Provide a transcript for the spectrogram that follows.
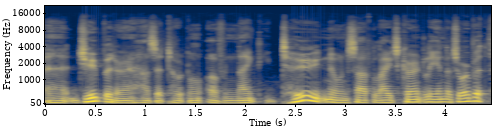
uh, Jupiter has a total of 92 known satellites currently in its orbit.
